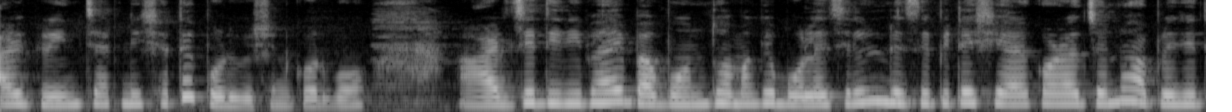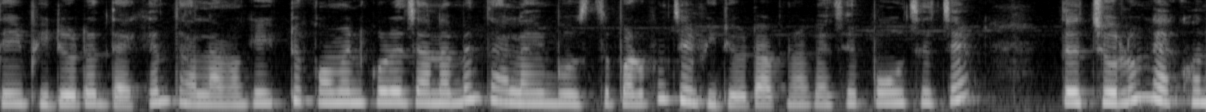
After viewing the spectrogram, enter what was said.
আর গ্রিন চাটনির সাথে পরিবেশন করব। আর যে দিদিভাই বা বন্ধু আমাকে বলেছিলেন রেসিপিটা শেয়ার করার জন্য আপনি যদি এই ভিডিওটা দেখেন তাহলে আমাকে একটু কমেন্ট করে জানাবেন তাহলে আমি বুঝতে পারব যে ভিডিওটা আপনার কাছে পৌঁছেছে। তো চলুন এখন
